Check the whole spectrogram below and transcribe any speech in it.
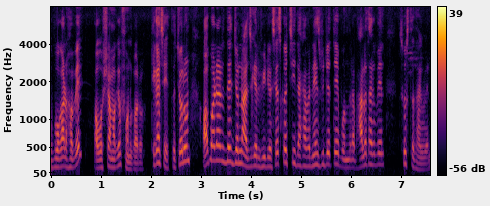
উপকার হবে। অবশ্যই আমাকে ফোন করো। ঠিক আছে? তো চলুন অপারেটারদের জন্য আজকের ভিডিও শেষ করছি। দেখাবে নেক্সট ভিডিওতে বন্ধুরা ভালো থাকবেন, সুস্থ থাকবেন।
